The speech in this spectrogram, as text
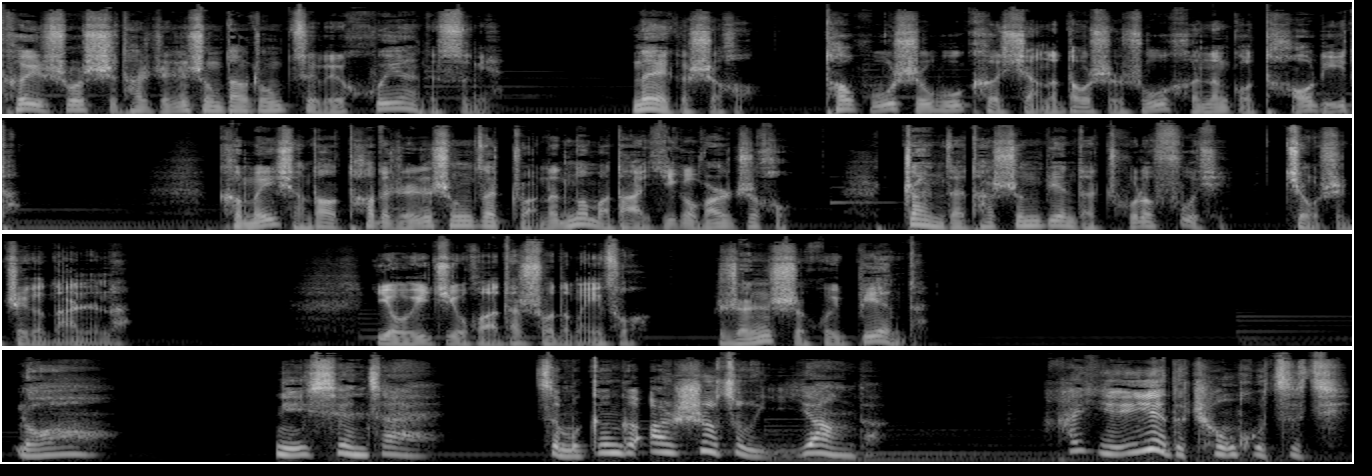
可以说是他人生当中最为灰暗的四年。那个时候，他无时无刻想的都是如何能够逃离他。可没想到，他的人生在转了那么大一个弯之后，站在他身边的除了父亲，就是这个男人了。有一句话，他说的没错：人是会变的。龙，你现在。怎么跟个二世祖一样的，还爷爷的称呼自己，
